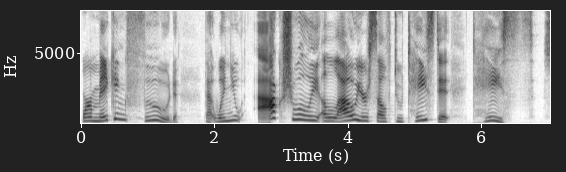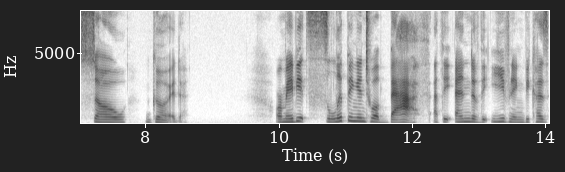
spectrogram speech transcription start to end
or making food that when you actually allow yourself to taste it, tastes so good. Or maybe it's slipping into a bath at the end of the evening because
